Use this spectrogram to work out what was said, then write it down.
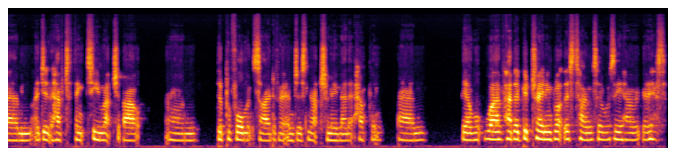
um, I didn't have to think too much about um, the performance side of it and just naturally let it happen. Um, yeah, well, I've had a good training block this time, so we'll see how it goes.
